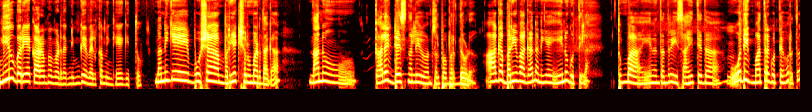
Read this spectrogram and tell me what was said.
ನೀವು ಬರೆಯಕ್ಕೆ ಆರಂಭ ಮಾಡಿದಾಗ ನಿಮ್ಗೆ ವೆಲ್ಕಮಿಂಗ್ ಹೇಗಿತ್ತು? ನನಗೆ ಬಹುಶಃ ಬರೆಯೋಕ್ಕೆ ಶುರು ಮಾಡಿದಾಗ ನಾನು ಕಾಲೇಜ್ ಡೇಸ್ನಲ್ಲಿ ಒಂದು ಸ್ವಲ್ಪ ಬರೆದವಳು. ಆಗ ಬರೆಯುವಾಗ ನನಗೆ ಏನೂ ಗೊತ್ತಿಲ್ಲ. ತುಂಬ ಏನಂತಂದರೆ ಈ ಸಾಹಿತ್ಯದ ಓದಿಗೆ ಮಾತ್ರ ಗೊತ್ತೇ ಹೊರತು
